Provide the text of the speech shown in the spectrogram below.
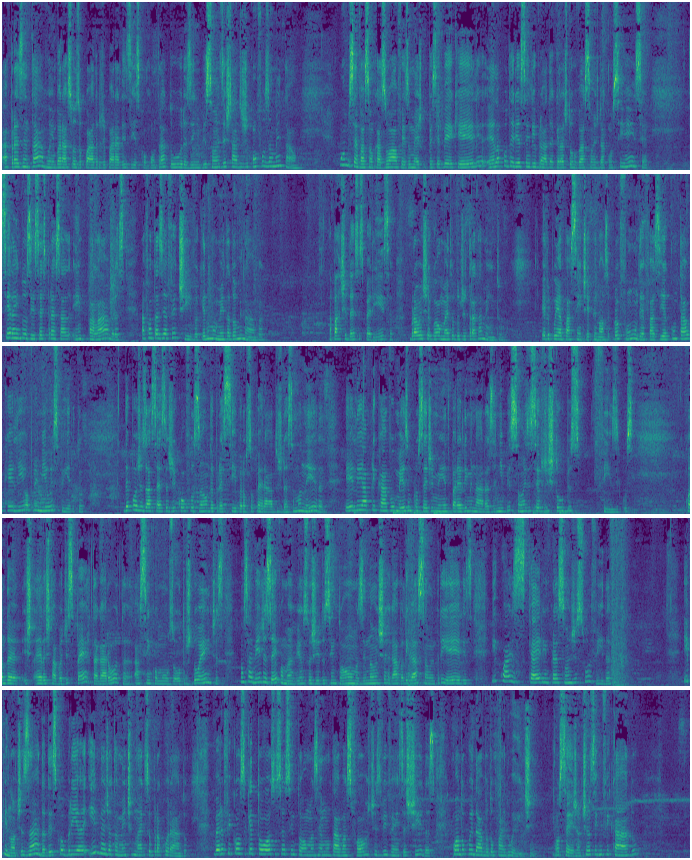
apresentava um embaraçoso quadro de paralisias com contraturas, inibições e estados de confusão mental. Uma observação casual fez o médico perceber que ele, ela poderia ser livrada daquelas turvações da consciência se ela induzisse a expressar em palavras a fantasia afetiva que no momento a dominava. A partir dessa experiência, Brauer chegou ao método de tratamento. Ele punha a paciente em hipnose profunda e a fazia contar o que lhe oprimia o espírito. Depois dos acessos de confusão depressiva eram superados dessa maneira, ele aplicava o mesmo procedimento para eliminar as inibições e seus distúrbios físicos. Quando ela estava desperta, a garota, assim como os outros doentes, não sabia dizer como haviam surgido os sintomas e não enxergava ligação entre eles e quaisquer impressões de sua vida. Hipnotizada, descobria imediatamente o nexo procurado. Verificou-se que todos os seus sintomas remontavam às fortes vivências tidas quando cuidava do pai doente. Ou seja, tinham significado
